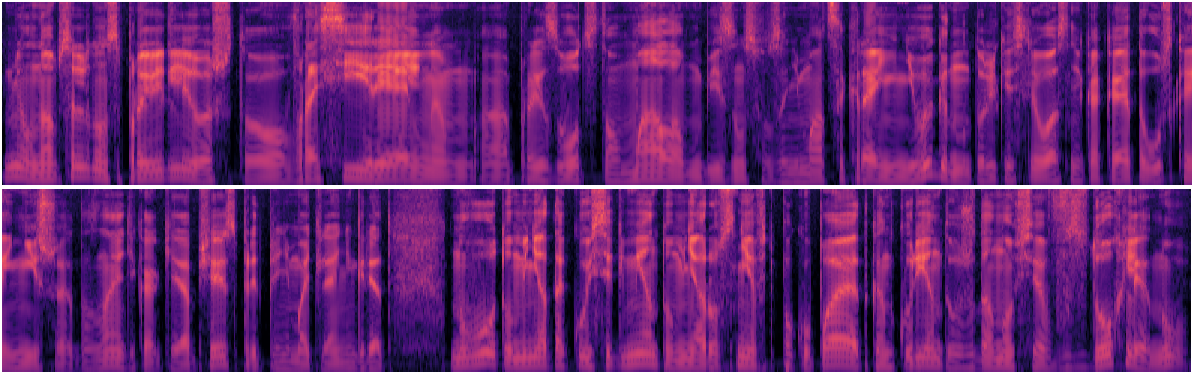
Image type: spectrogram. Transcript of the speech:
Мил, ну абсолютно справедливо, что в России реальным э, производством, малым бизнесу заниматься крайне невыгодно, только если у вас не какая-то узкая ниша. Это знаете, как я общаюсь с предпринимателями, они говорят, ну вот, у меня такой сегмент, у меня Роснефть покупает, конкуренты уже давно все вздохли, ну,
